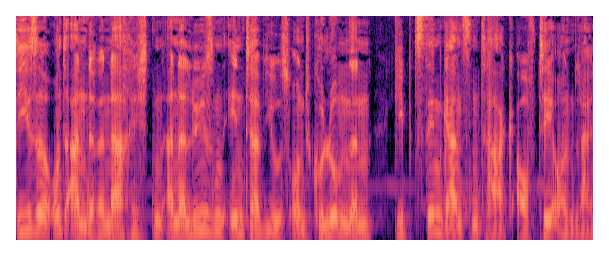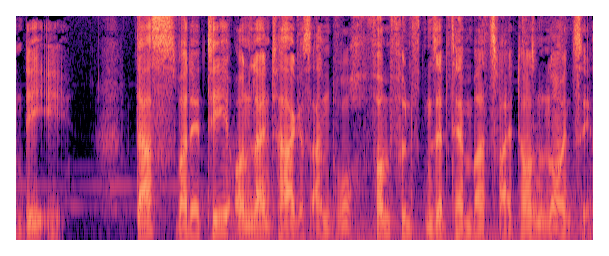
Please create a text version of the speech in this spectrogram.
Diese und andere Nachrichten, Analysen, Interviews und Kolumnen gibt's den ganzen Tag auf t-online.de. Das war der T-Online Tagesanbruch vom 5. September 2019.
